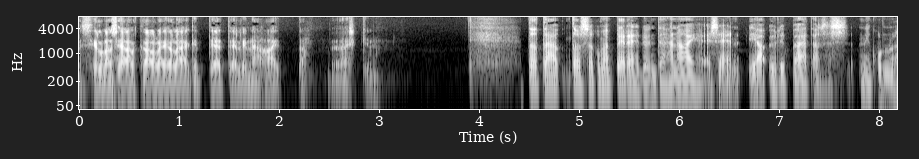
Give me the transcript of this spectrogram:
silloin se alkaa olla jo lääketieteellinen haitta myöskin. Tuossa tota, kun mä perehdyin tähän aiheeseen ja ylipäätänsä niin kun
